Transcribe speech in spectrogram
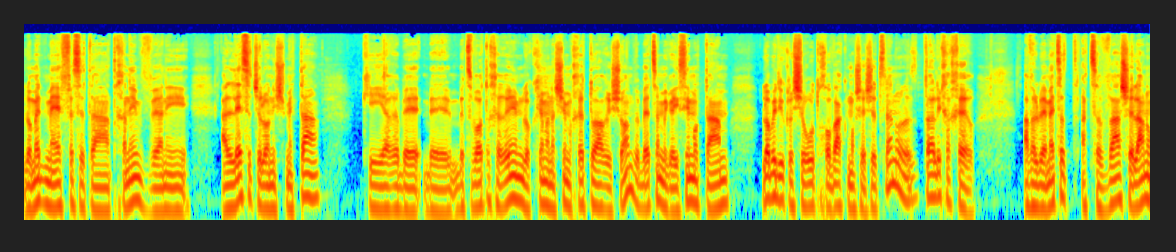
לומד מאפס את התכנים ואני, הלסת שלו נשמטה. כי הרי בצבאות אחרים לוקחים אנשים אחרי תואר ראשון ובעצם מגייסים אותם לא בדיוק לשירות חובה כמו שיש אצלנו, זה תהליך אחר. אבל באמת הצבא שלנו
